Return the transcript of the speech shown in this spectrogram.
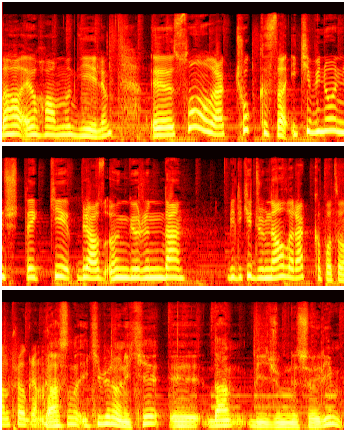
daha evhamlı diyelim. Ee, son olarak çok kısa 2013'teki biraz öngöründen bir iki cümle alarak kapatalım programı. Aslında 2012'den bir cümle söyleyeyim.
